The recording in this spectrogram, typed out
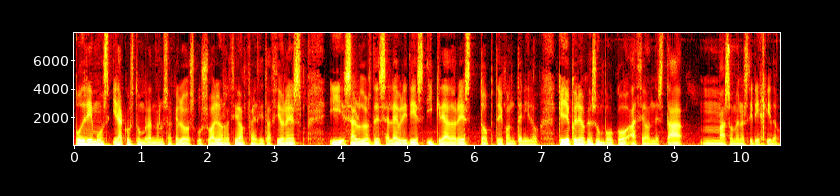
podremos ir acostumbrándonos a que los usuarios reciban felicitaciones y saludos de celebrities y creadores top de contenido, que yo creo que es un poco hacia donde está más o menos dirigido.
